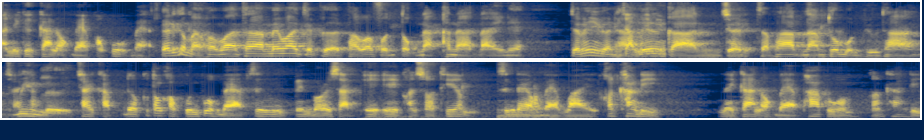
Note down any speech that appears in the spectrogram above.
อันนี้คือการออกแบบของผู้ออกแบบแล้วนี่ก็หมายความว่าถ้าไม่ว่าจะเกิดภาวะฝนตกหนักขนาดไหนเนี่ยจะไม่มีปัญหาจะไม่มีเรื่องการเกิดใช่สภาพน้ำท่วมบนผิวทางใช่ครับวิ่งเลย ใช่ครับเดี๋ยวก็ต้องขอบคุณผู้ออกแบบซึ่งเป็นบริษัท AA Consortium ซึ่งได้ออกแบบไว้ค่อนข้างดี ในการออกแบบภาพรวมค่อนข้างดี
